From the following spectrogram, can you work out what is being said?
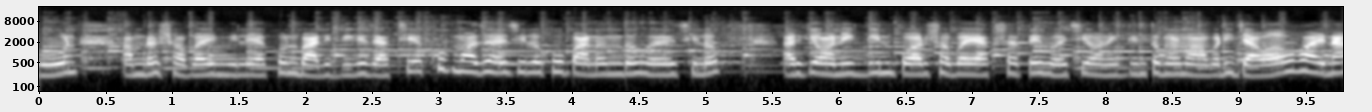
বোন, আমরা সবাই মিলে এখন বাড়ির দিকে যাচ্ছি। খুব মজা হয়েছিল, খুব আনন্দ হয়েছিল। আর কি অনেক দিন পর সবাই একসাথে হয়েছি অনেক দিন তোমার মা বাড়ি যাওয়াও হয় না,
